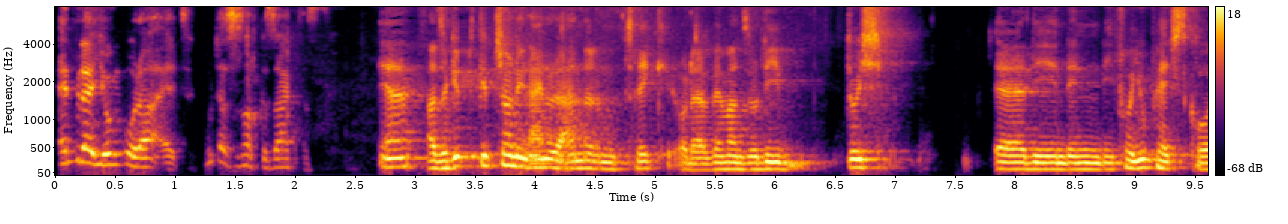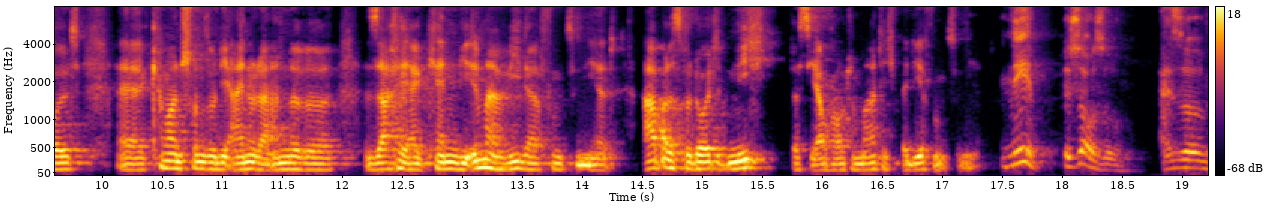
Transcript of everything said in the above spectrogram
entweder jung oder alt. Gut, dass du es noch gesagt hast. Ja, also gibt, gibt schon den einen oder anderen Trick oder wenn man so die durch äh, die, den, die For You-Page scrollt, äh, kann man schon so die ein oder andere Sache erkennen, die immer wieder funktioniert. Aber das bedeutet nicht, dass sie auch automatisch bei dir funktioniert. Nee, ist auch so. Also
